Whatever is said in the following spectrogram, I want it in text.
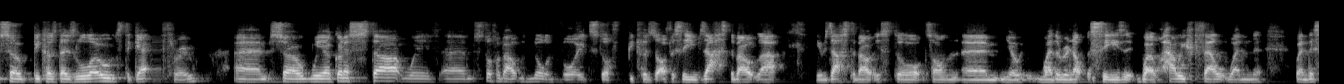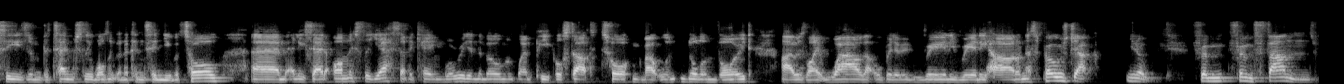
so because there's loads to get through. Um, so we are going to start with um, stuff about the null and void stuff because obviously he was asked about that. He was asked about his thoughts on um, you know whether or not the season, well, how he felt when the when the season potentially wasn't going to continue at all. Um, and he said, honestly, yes, I became worried in the moment when people started talking about null and void. I was like, wow, that will be really really hard. And I suppose Jack, you know, from from fans,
